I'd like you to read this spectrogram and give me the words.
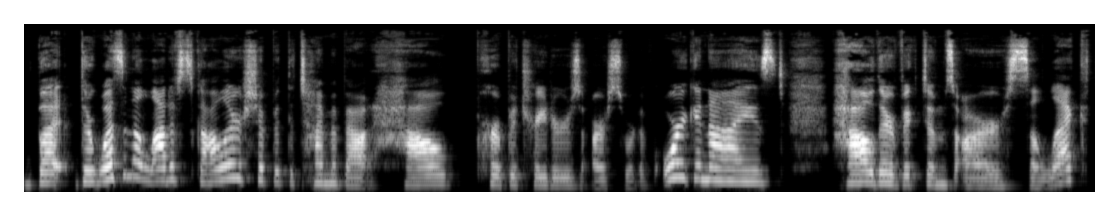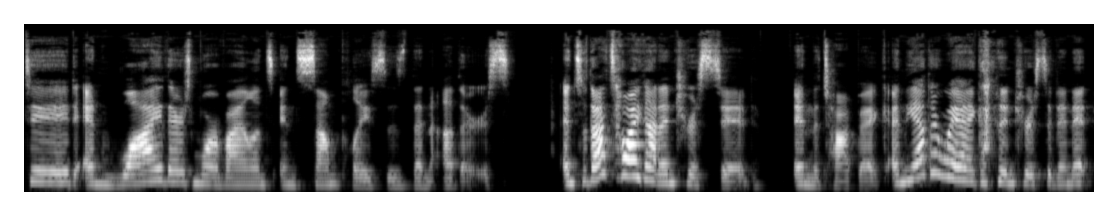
but there wasn't a lot of scholarship at the time about how perpetrators are sort of organized, how their victims are selected, and why there's more violence in some places than others. And so that's how I got interested in the topic. And the other way I got interested in it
